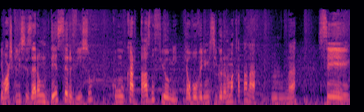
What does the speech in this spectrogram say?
Eu acho que eles fizeram um desserviço com o cartaz do filme, que é o Wolverine segurando uma katana, né? Você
